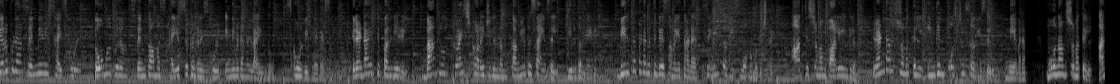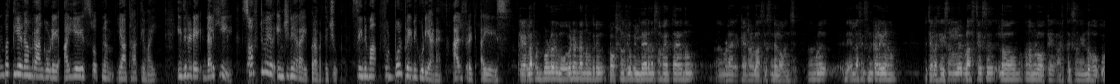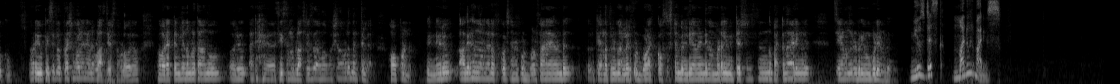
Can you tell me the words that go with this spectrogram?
Cherupuzha saint Mary's high school Thomapuram saint Thomas higher secondary school എന്നിവിടങ്ങളിലായിരുന്നു school വിദ്യാഭ്യാസം. രണ്ടായിരത്തി പതിനേഴിൽ ബാംഗ്ലൂർ ക്രൈസ്റ്റ് കോളേജിൽ നിന്നും കമ്പ്യൂട്ടർ സയൻസിൽ ബിരുദം നേടി. ബിരുദ പഠനത്തിന്റെ സമയത്താണ് സിവിൽ സർവീസ് മോഹമുദിച്ചത് ആദ്യ ശ്രമം പാളിയെങ്കിലും രണ്ടാം ശ്രമത്തിൽ ഇന്ത്യൻ പോസ്റ്റൽ സർവീസിൽ നിയമനം. മൂന്നാം ശ്രമത്തിൽ അൻപത്തിയേഴാം റാങ്കോടെ ഐ എ എസ് സ്വപ്നം യാഥാർത്ഥ്യമായി. ഇതിനിടെ ഡൽഹിയിൽ സോഫ്റ്റ്വെയർ എഞ്ചിനീയറായി പ്രവർത്തിച്ചു. സിനിമ ഫുട്ബോൾ പ്രേമി കൂടിയാണ് ആൽഫ്രഡ് ഐ എസ്. കേരള ഫുട്ബോളിൽ ഒരു മൂവ്മെന്റ് ഉണ്ടാകുന്ന സമയത്തായിരുന്നു നമ്മുടെ കേരള ബ്ലാസ്റ്റേഴ്സിന്റെ ലോഞ്ച് നമ്മൾ എല്ലാ സീസൺ കളി കാണും ചില സീസണിൽ ബ്ലാസ്റ്റേഴ്സ് ലോ നമ്മൾ ഓക്കെ അടുത്ത സീസൺ വീണ്ടും ഹോപ്പ് വെക്കും. നമ്മുടെ യു പി സി പ്രിപ്പറേഷൻ പോലെ തന്നെയാണ് ബ്ലാസ്റ്റേഴ്സ്. നമ്മൾ ഓരോ ഓരോ അറ്റംപ്റ്റിൽ നമ്മൾ താന്നു ഒരു സീസണിൽ ബ്ലാസ്റ്റേഴ്സ് താന്നു പക്ഷെ നമ്മൾ നിർത്തില്ല. ഹോപ്പുണ്ട് പിന്നെ ഒരു ആഗ്രഹം എന്ന് പറഞ്ഞാൽ ഓഫ്കോഴ്സ് ഞാൻ ഫുട്ബോൾ ഫാൻ ആയതുകൊണ്ട് കേരളത്തിൽ നല്ലൊരു ഫുട്ബോൾ എക്കോ സിസ്റ്റം ബിൽഡ് ചെയ്യാൻ വേണ്ടി നമ്മുടെ ലിമിറ്റേഷൻസിൽ നിന്ന് പറ്റുന്ന കാര്യങ്ങൾ ചെയ്യണമെന്നൊരു ഡ്രീം കൂടിയുണ്ട് ന്യൂസ് ഡെസ്ക് മനോരമ ന്യൂസ്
